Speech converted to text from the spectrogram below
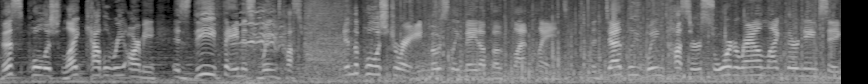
This Polish light cavalry army is the famous winged hussar. In the Polish terrain, mostly made up of flat plains, the deadly winged hussar soared around like their namesake,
